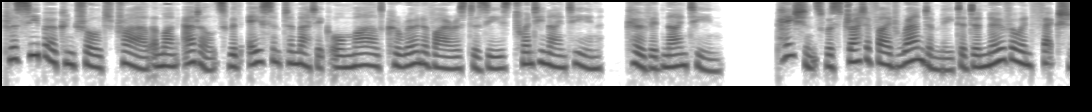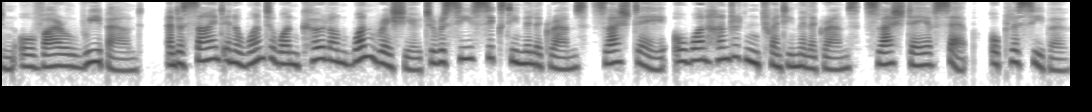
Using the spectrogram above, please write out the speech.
placebo controlled trial among adults with asymptomatic or mild coronavirus disease 2019, COVID 19. Patients were stratified randomly to de novo infection or viral rebound, and assigned in a 1 to 1 colon 1 ratio to receive 60 mg slash day or 120 mg slash day of CEP or placebo.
